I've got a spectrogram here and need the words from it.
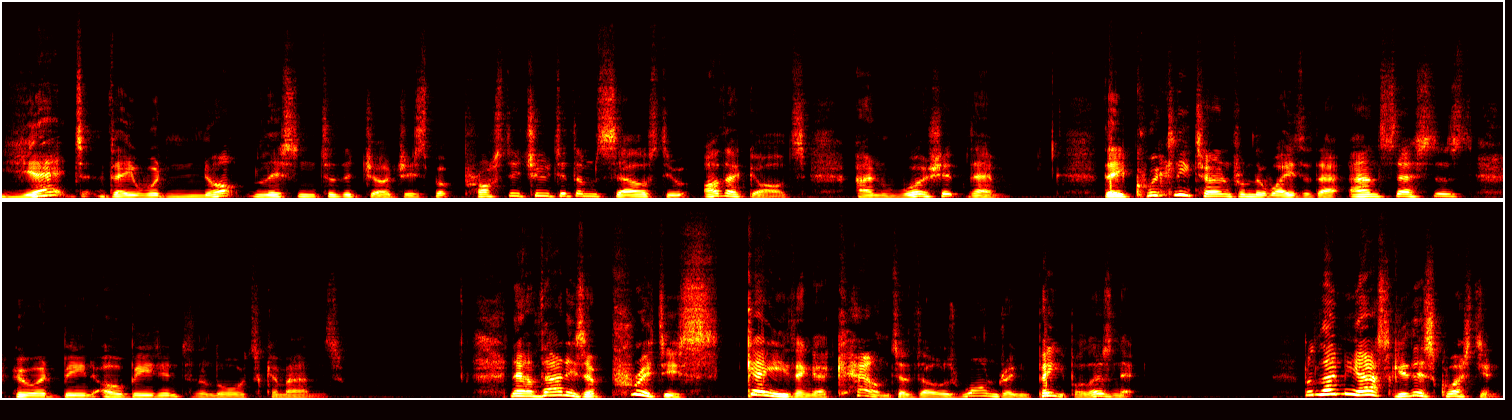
Yet they would not listen to the judges, but prostituted themselves to other gods and worshipped them. They quickly turned from the ways of their ancestors who had been obedient to the Lord's commands. Now, that is a pretty scathing account of those wandering people, isn't it? But let me ask you this question.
